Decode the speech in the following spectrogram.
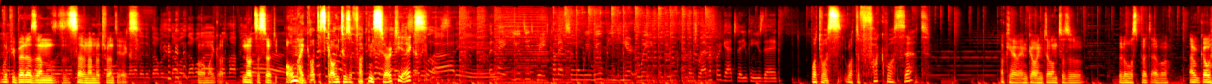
would be better than the 720x. oh my god, not the 30. Oh my god, it's going to the fucking 30x? Forget that you can use the... What was... What the fuck was that? Okay, I'm going down to the lowest bet ever. I'm going...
